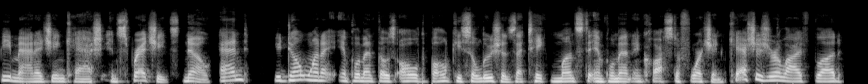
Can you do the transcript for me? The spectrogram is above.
be managing cash in spreadsheets. No. And you don't want to implement those old bulky solutions that take months to implement and cost a fortune. Cash is your lifeblood,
